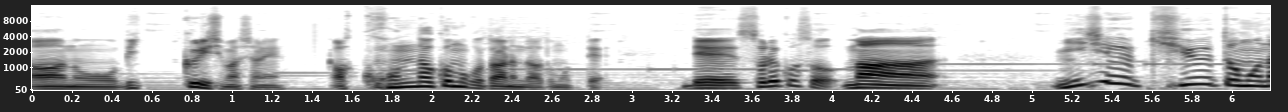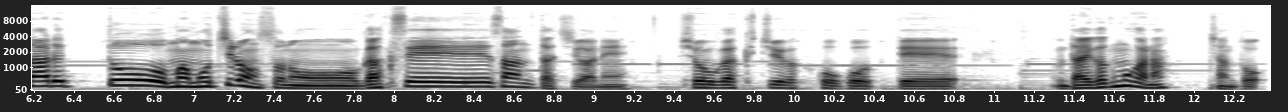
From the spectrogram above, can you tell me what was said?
あのびっくりしましたね。あこんな混むことあるんだと思って。でそれこそまあ29ともなると、まあ、もちろんその学生さんたちはね小学中学高校って大学もかな？ちゃんと。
